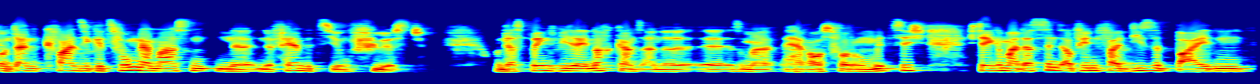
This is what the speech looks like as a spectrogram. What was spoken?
und dann quasi gezwungenermaßen eine, eine Fernbeziehung führst. Und das bringt wieder noch ganz andere äh, also mal Herausforderungen mit sich. Ich denke mal, das sind auf jeden Fall diese beiden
